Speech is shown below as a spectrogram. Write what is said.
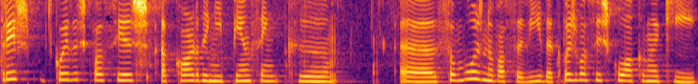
Três coisas que vocês acordem e pensem que uh, são boas na vossa vida. Depois vocês colocam aqui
